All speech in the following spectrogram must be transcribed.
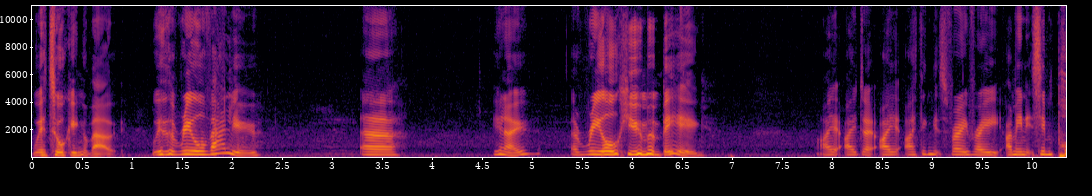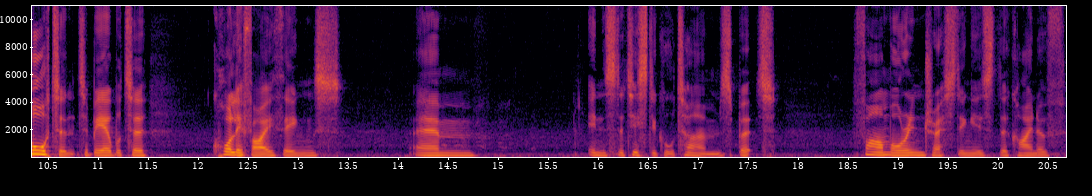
we're talking about with a real value. Uh, you know, a real human being. I, I, don't, I, I think it's very, very, I mean, it's important to be able to qualify things um, in statistical terms, but far more interesting is the kind of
